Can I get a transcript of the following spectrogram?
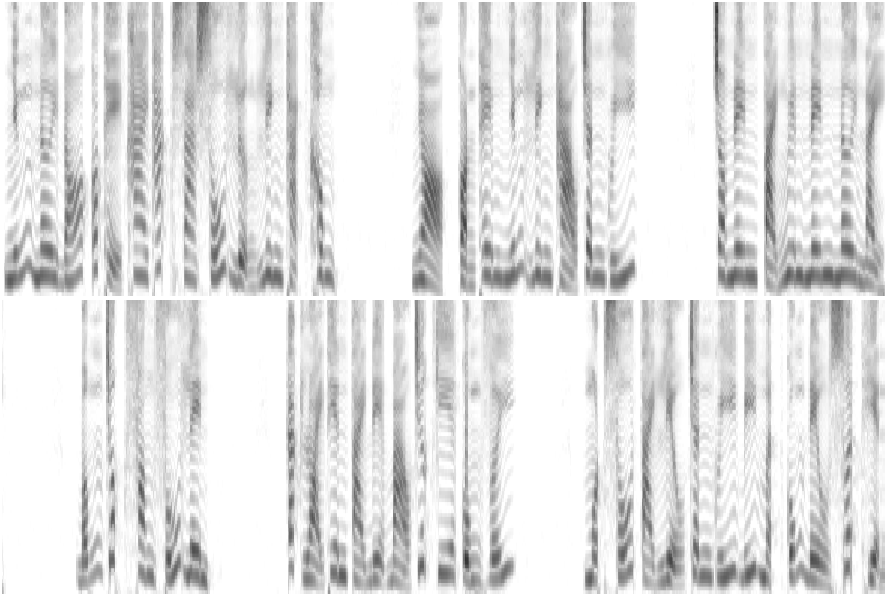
Những nơi đó có thể khai thác ra số lượng linh thạch không. Nhỏ, còn thêm những linh thảo chân quý. Cho nên tài nguyên nên nơi này. Bỗng chốc phong phú lên. Các loại thiên tài địa bảo trước kia cùng với một số tài liệu chân quý bí mật cũng đều xuất hiện.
